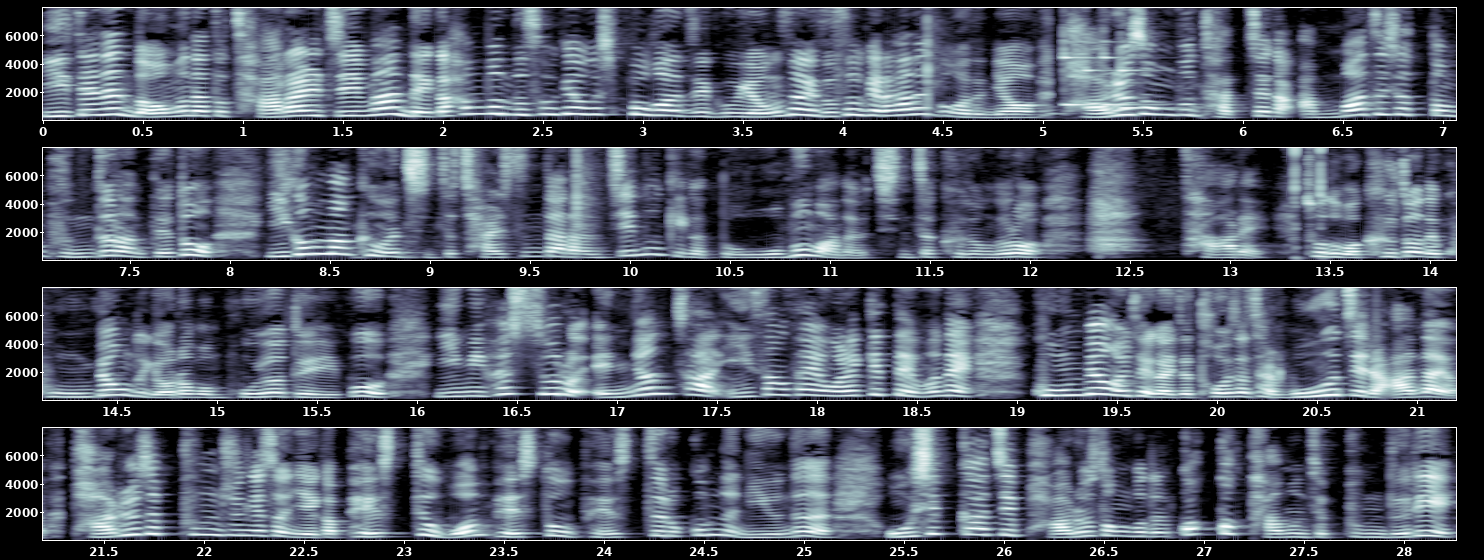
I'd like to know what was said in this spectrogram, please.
이제는 너무나도 잘 알지만 내가 한 번 더 소개하고 싶어가지고 영상에서 소개를 하는 거거든요. 발효 성분 자체가 안 맞으셨던 분들한테도 이것만큼은 진짜 잘 쓴다라는 찐후기가 너무 많아요. 진짜 그 정도로 하, 잘해. 저도 막 그 전에 공병도 여러 번 보여드리고 이미 횟수로 N년차 이상 사용을 했기 때문에 공병을 제가 이제 더 이상 잘 모으지를 않아요. 발효 제품 중에서 얘가 베스트 1, 베스트 5, 베스트로 꼽는 이유는 50가지 발효 성분을 꽉꽉 담은 제품들이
